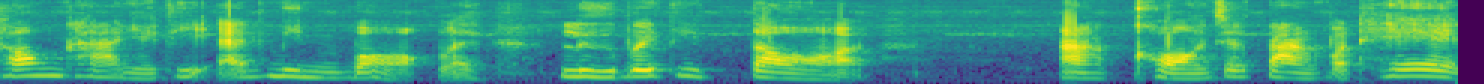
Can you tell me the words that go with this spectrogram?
ช่องทางอย่างที่แอดมินบอกเลย หรือไปติดต่ออของจากต่างประเทศ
